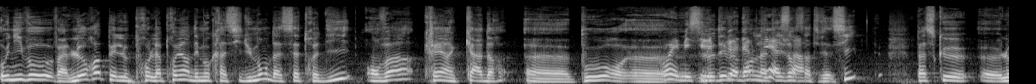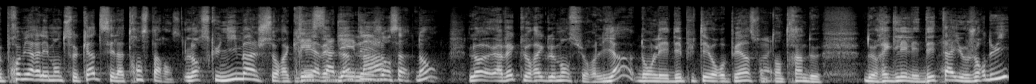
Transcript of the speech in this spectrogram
Au niveau, enfin, l'Europe est le, la première démocratie du monde à s'être dit, on va créer un cadre euh, pour euh, oui, mais le développement de l'intelligence artificielle. Si, parce que euh, le premier élément de ce cadre, c'est la transparence. Lorsqu'une image sera créée avec l'intelligence, non, avec le règlement sur l'IA, dont les députés européens sont ouais. en train de, de régler les détails aujourd'hui,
